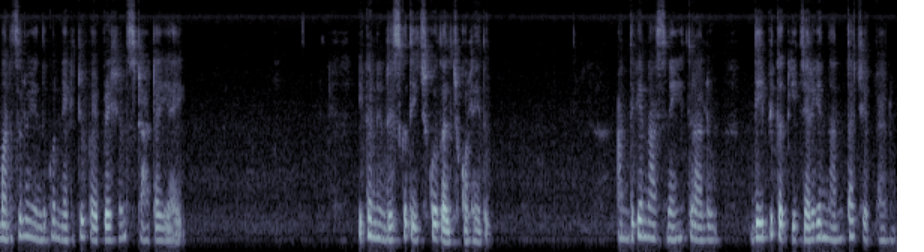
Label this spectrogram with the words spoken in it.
మనసులో ఎందుకో నెగిటివ్ వైబ్రేషన్స్ స్టార్ట్ అయ్యాయి. ఇక నేను రిస్క్ తీర్చుకోదలుచుకోలేదు. అందుకే నా స్నేహితురాలు దీపికకి జరిగిందంతా చెప్పాను.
